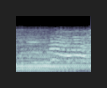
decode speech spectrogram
right.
